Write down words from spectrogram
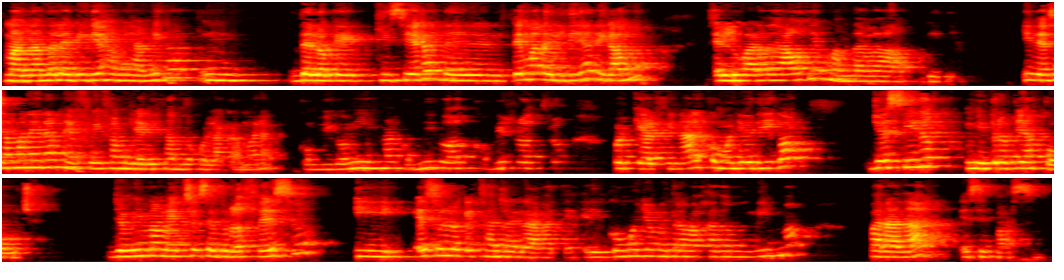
mandándole vídeos a mis amigas mm, de lo que quisiera, del tema del día, digamos, en lugar de audio mandaba vídeo. Y de esa manera me fui familiarizando con la cámara, conmigo misma, con mi voz, con mi rostro, porque al final, como yo digo, yo he sido mi propia coach. Yo misma me he hecho ese proceso y eso es lo que está en Regrábate, el cómo yo me he trabajado a mí misma para dar ese paso.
